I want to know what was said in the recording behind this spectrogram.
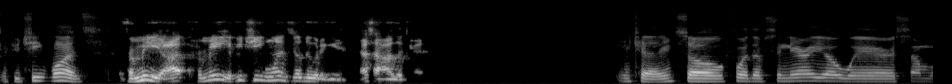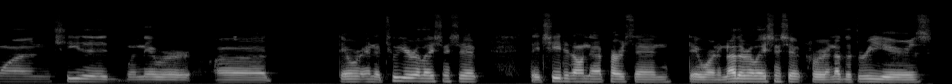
If you cheat once, For me, I, for me, if you cheat once, you'll do it again. That's how I look at it. Okay, so for the scenario where someone cheated when they were uh they were in a two year relationship, they cheated on that person, they were in another relationship for another three years,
